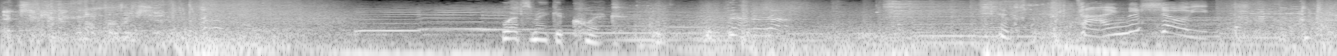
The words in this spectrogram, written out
Executing operation. Let's make it quick. Batter up! Time to show you.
